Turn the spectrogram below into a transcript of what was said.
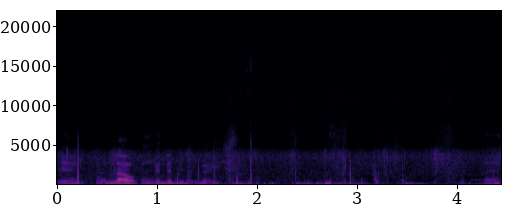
Ayan, ang lawak, ang ganda dito guys. Ayan.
